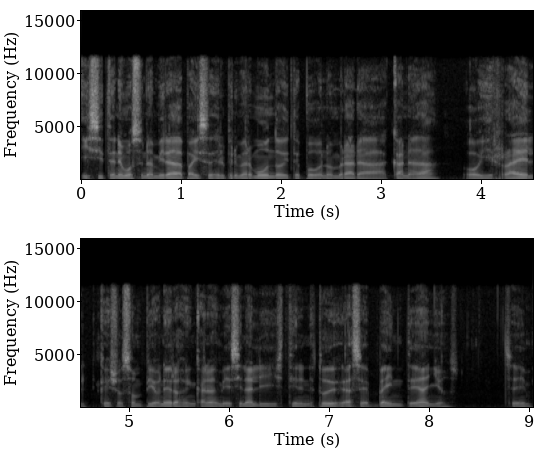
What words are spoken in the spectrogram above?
y si tenemos una mirada a países del primer mundo, y te puedo nombrar a Canadá, o Israel, que ellos son pioneros en cannabis medicinal y tienen estudios de hace 20 años, ¿sí?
